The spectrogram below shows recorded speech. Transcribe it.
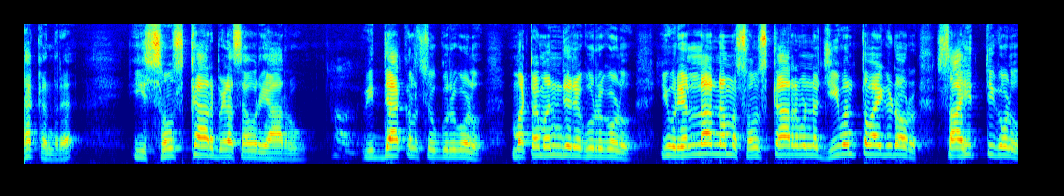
ಯಾಕಂದ್ರೆ ಈ ಸಂಸ್ಕಾರ ಬೆಳೆಸೋರು ಯಾರು? ವಿದ್ಯಾ ಕಲಿಸೋ ಗುರುಗಳು ಮಠ ಮಂದಿರ ಗುರುಗಳು ಇವರೆಲ್ಲ ನಮ್ಮ ಸಂಸ್ಕಾರವನ್ನು ಜೀವಂತವಾಗಿಡೋರು ಸಾಹಿತಿಗಳು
